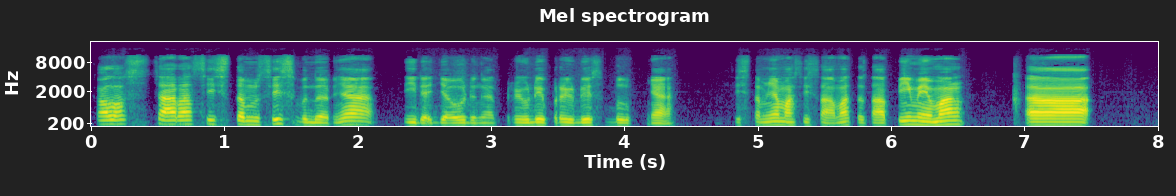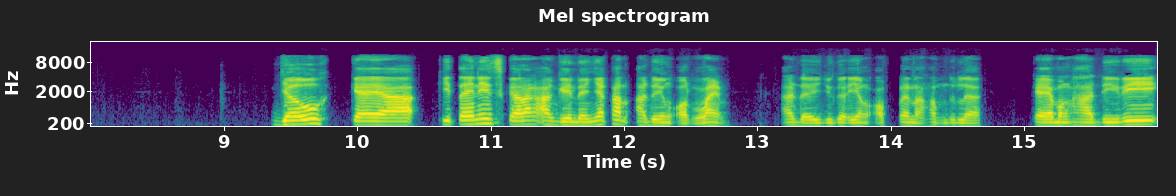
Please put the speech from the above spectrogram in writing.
Kalau secara sistem sih sebenarnya tidak jauh dengan periode-periode sebelumnya. Sistemnya masih sama, tetapi memang eh, jauh kayak kita ini sekarang agendanya kan ada yang online, ada juga yang offline. Alhamdulillah. Kayak menghadiri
